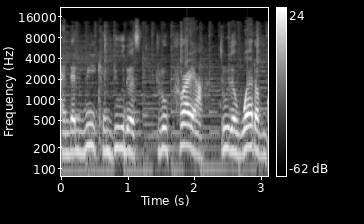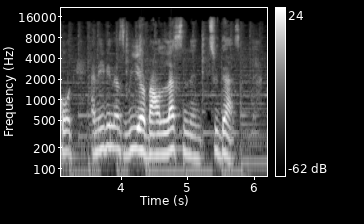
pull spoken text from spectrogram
And then we can do this through prayer, through the Word of God, and even as we are about listening to that.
